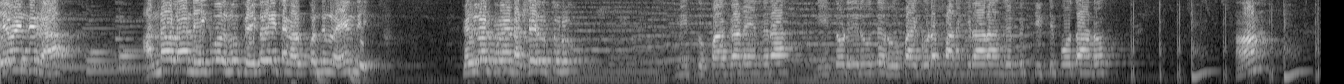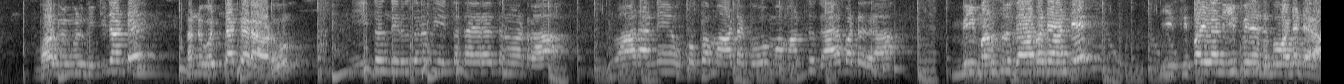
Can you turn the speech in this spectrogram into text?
ఏమైందిరా? అన్నవలా నీకు బదులు ఫేకులు ఇట్లా కలుపుకొని తిన్నారు ఏంది? పెదలు కట్టుకుపోయి అట్లే చూస్తున్నారు నీ తుపాకాడ ఏందిరా? నీతోడు తిరిగితే రూపాయి కూడా పనికిరారా అని చెప్పి తిట్టిపోతాడు? వాడు మిమ్మల్ని తిట్టినంటే నన్ను కొట్టినట్టే రాడు. నీతో తిరుగుతున్న మీ ఇట్లా తయారవుతున్నట్రా వాడనే ఒక్కొక్క మాటకు మా మనసు గాయపడ్డదిరా. మీ మనసులు గాయపడ్డా అంటే ఈ సిపాయి గాని ఈ మీద దెబ్బ పడ్డట్టేరా.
